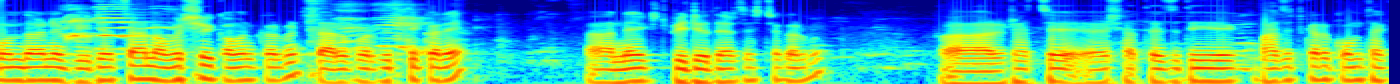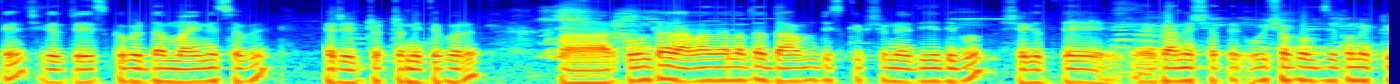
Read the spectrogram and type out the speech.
কোন ধরনের ভিডিও চান অবশ্যই কমেন্ট করবেন। তার উপর ভিত্তি করে নেক্সট ভিডিও দেওয়ার চেষ্টা করব। আর হচ্ছে সাথে যদি বাজেট কারও কম থাকে, সেক্ষেত্রে স্কোপের দাম মাইনাস হবে। রেড ডটটা নিতে পারে আর কোনটার আলাদা আলাদা দাম ডিসক্রিপশনে দিয়ে দিব, সেক্ষেত্রে গানের সাথে ওই সকল যে কোনো একটি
